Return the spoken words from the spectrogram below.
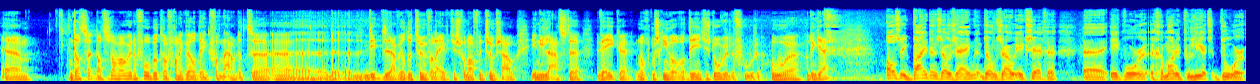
Um, dat, dat, is dan wel weer een voorbeeld waarvan ik wel denk van nou, dat, uh, die, daar wilde Trump wel eventjes vanaf. En Trump zou in die laatste weken nog misschien wel wat dingetjes door willen voeren. Hoe, uh, wat denk jij? Als ik Biden zou zijn, dan zou ik zeggen: uh, ik word gemanipuleerd door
